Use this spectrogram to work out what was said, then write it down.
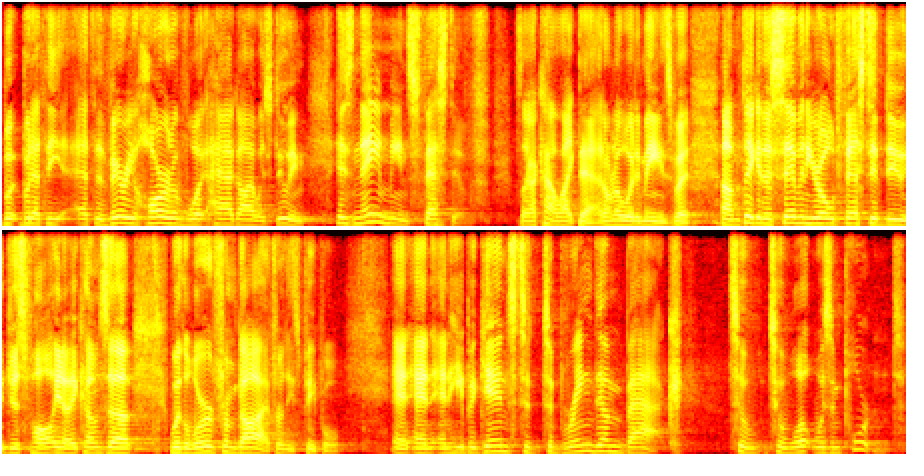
but but at, the, at the very heart of what Haggai was doing, his name means festive. It's like, I kind of like that. I don't know what it means, but I'm thinking a seven year old festive dude just, Paul, you know, he comes up with a word from God for these people. And, and, and he begins to, to bring them back to, to what was important.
